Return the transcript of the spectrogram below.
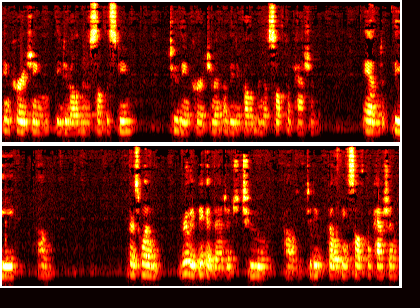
encouraging the development of self-esteem to the encouragement of the development of self-compassion. And the um, there's one really big advantage to um, to developing self-compassion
